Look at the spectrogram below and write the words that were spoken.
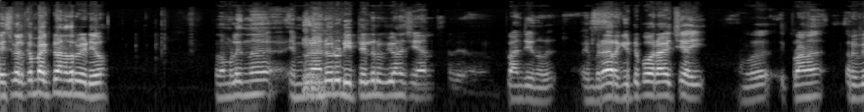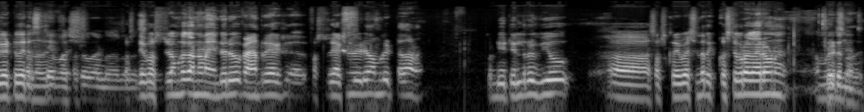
Guys welcome back to another video നമ്മൾ ഇന്ന് എംബ്രാന്റെ ഒരു ഡീറ്റെയിൽ റിവ്യൂ ആണ് ചെയ്യാൻ പ്ലാൻ ചെയ്യുന്നത്. എംബ്രാൻ ഇറങ്ങിയിട്ട് ഇപ്പോൾ ഒരാഴ്ചയായി. നമ്മൾ ഇപ്പോഴാണ് റിവ്യൂ ആയിട്ട് വരുന്നത്. ഫസ്റ്റ് ഫസ്റ്റ് നമ്മൾ കണ്ടാണ്. അതിന്റെ ഒരു fan reaction first reaction video നമ്മൾ ഇട്ടതാണ്. ഡീറ്റെയിൽ റിവ്യൂ സബ്സ്ക്രൈബേഴ്സിന്റെ റിക്വസ്റ്റ് പ്രകാരമാണ് നമ്മൾ ഇടുന്നത്.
